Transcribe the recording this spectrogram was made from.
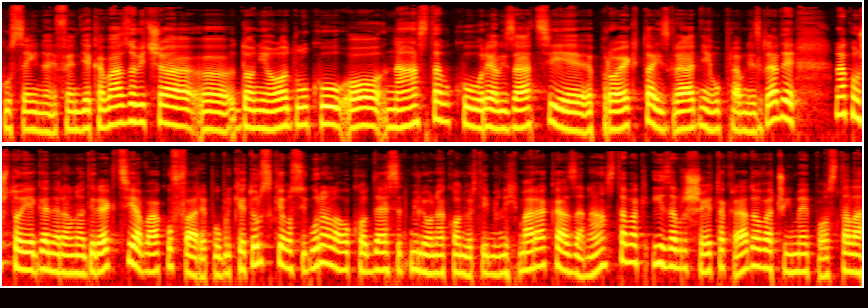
Huseina Efendije Kavazovića e, donio odluku o nastavku realizacije projekta izgradnje upravne zgrade nakon što je Generalna direkcija Vakufa Republike Turske osigurala oko 10 miliona konvertibilnih maraka za nastavak i završetak radova čime je postala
